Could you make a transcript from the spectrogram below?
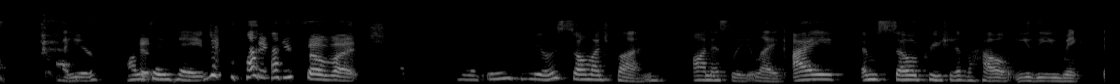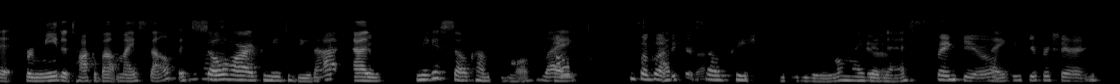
at you on the same page. Thank you so much. Thank you. It was so much fun. Honestly, like I am so appreciative of how easy you make it for me to talk about myself. It's mm-hmm. so hard for me to do that, and you make it so comfortable. Oh, like I'm so glad I'm to hear that. so appreciative of you. Oh my Yeah. goodness. Thank you. like- Thank you for sharing.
